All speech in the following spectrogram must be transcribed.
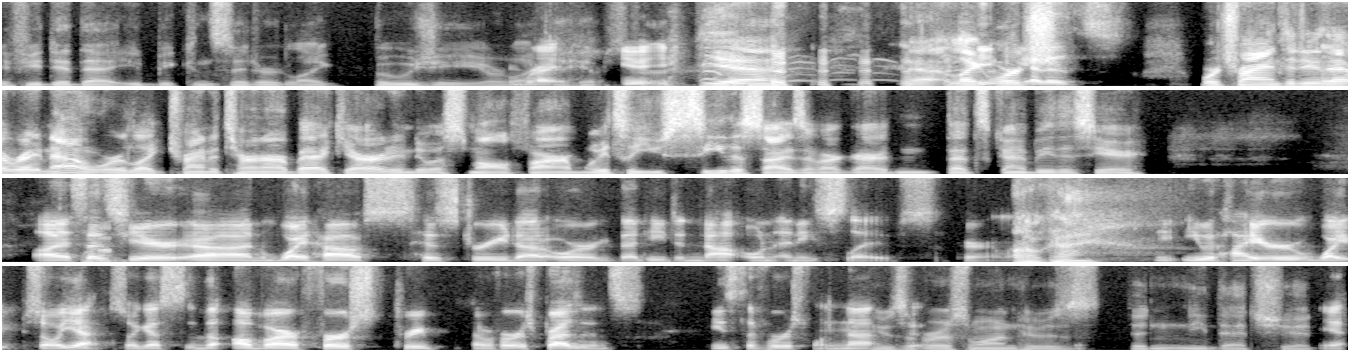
if you did that, you'd be considered like bougie or like Right. a hipster. Yeah. yeah. Like we're had tr- his- we're trying to do that right now. We're like trying to turn our backyard into a small farm. Wait till you see the size of our garden that's going to be this year. uh, it says Wow. here on WhiteHouseHistory.org that he did not own any slaves. Apparently, Okay. he, he would hire white. So yeah, so I guess the, of our first three, our first presidents, he's the first one not He was the first one who's didn't need that shit. Yeah.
